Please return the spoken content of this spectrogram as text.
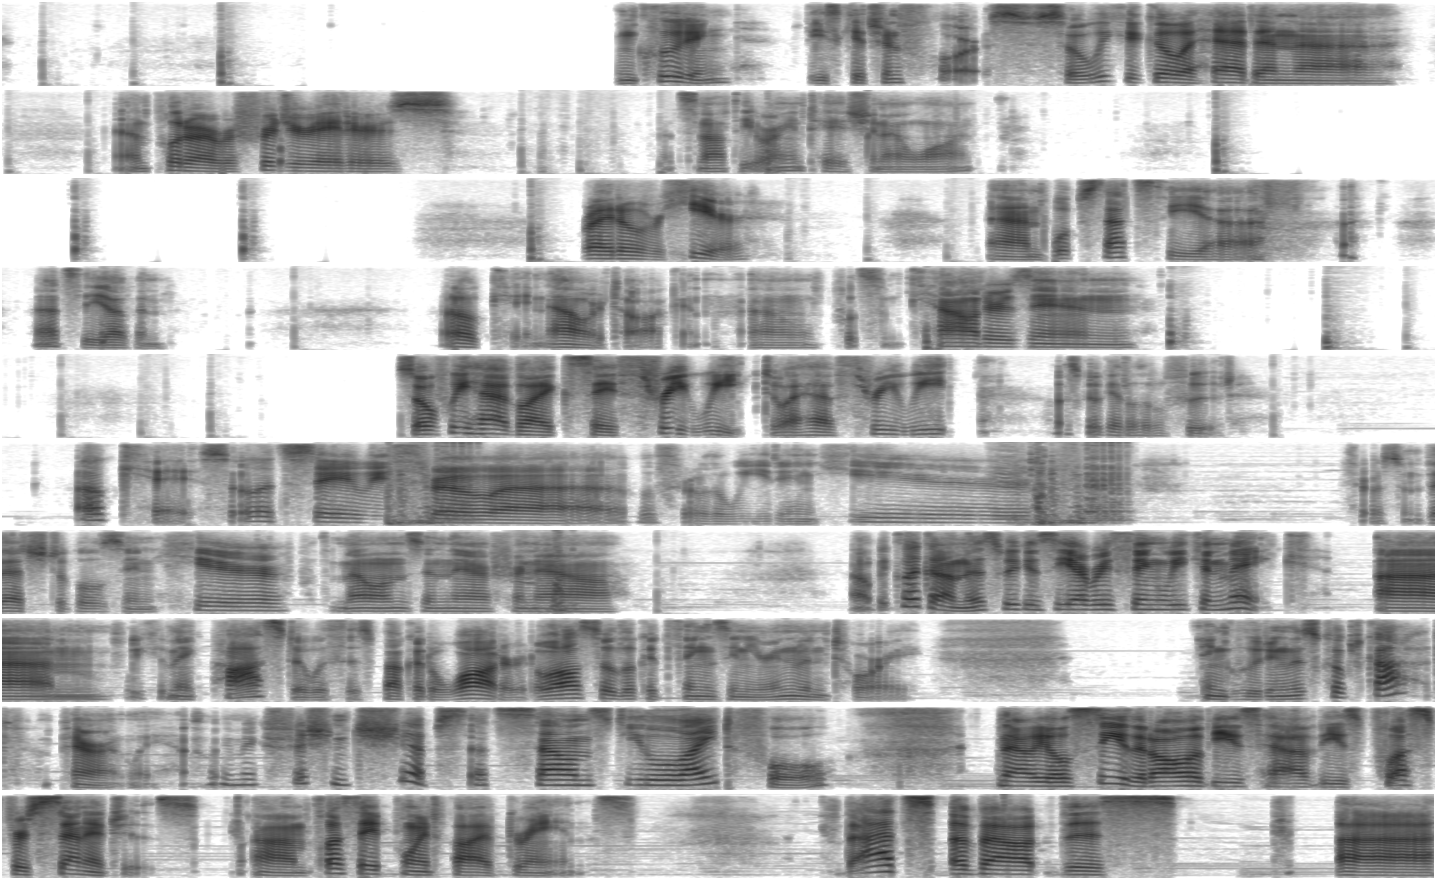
including these kitchen floors. So we could go ahead and, uh, and put our refrigerators, that's not the orientation I want. Right over here. And whoops, that's the uh, that's the oven. Okay, now we're talking. Um, put some counters in. So if we had like, say, three wheat, do I have three wheat? Let's go get a little food. Okay, so let's say we throw, uh, we'll throw the wheat in here. Throw some vegetables in here. Put the melons in there for now. Now, if we click on this, we can see everything we can make. Um, we can make pasta with this bucket of water. It'll also look at things in your inventory, including this cooked cod, apparently. We make fish and chips. That sounds delightful. Now you'll see that all of these have these plus percentages, um, plus 8.5 grains. That's about this uh,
